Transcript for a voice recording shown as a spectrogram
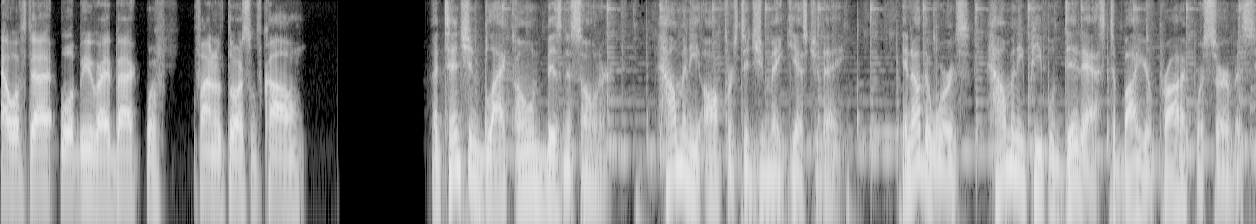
And with that, we'll be right back with final thoughts with Kyle. Attention Black owned business owner. How many offers did you make yesterday? In other words, how many people did ask to buy your product or service?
